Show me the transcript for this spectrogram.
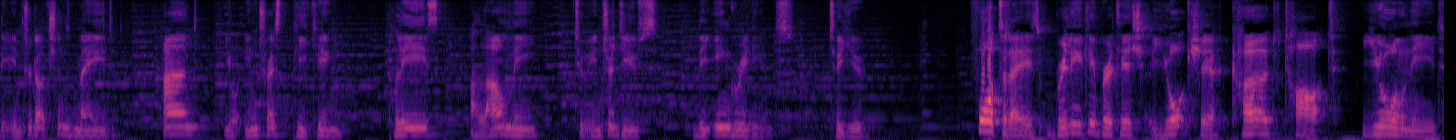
the introductions made and your interest peaking, please allow me to introduce the ingredients to you. For today's brilliantly British Yorkshire curd tart, you will need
